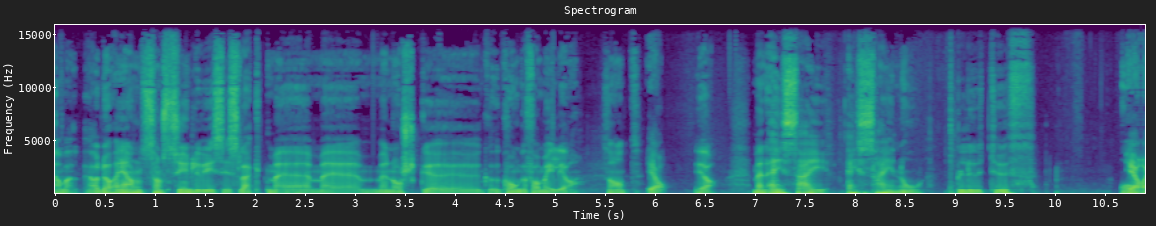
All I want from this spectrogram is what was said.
Ja vel. Ja, Da er han sannsynligvis i slekt med, med, med norske eh, kongefamilier, sant? Ja. Ja. Men jeg sier, jeg sier nå Bluetooth, og ja.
